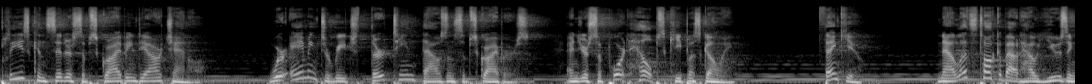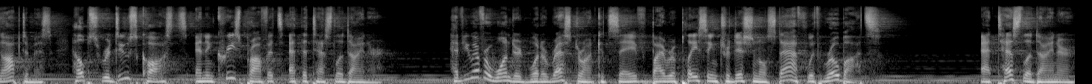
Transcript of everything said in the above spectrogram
please consider subscribing to our channel. We're aiming to reach 13,000 subscribers, and your support helps keep us going. Thank you. Now let's talk about how using Optimus helps reduce costs and increase profits at the Tesla Diner. Have you ever wondered what a restaurant could save by replacing traditional staff with robots? At Tesla Diner,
